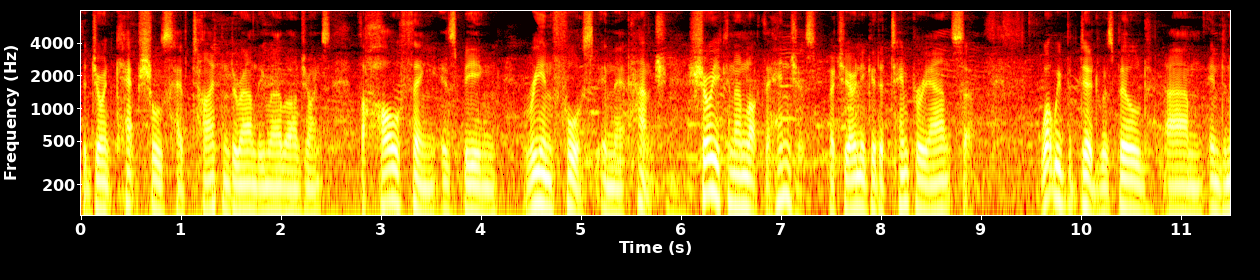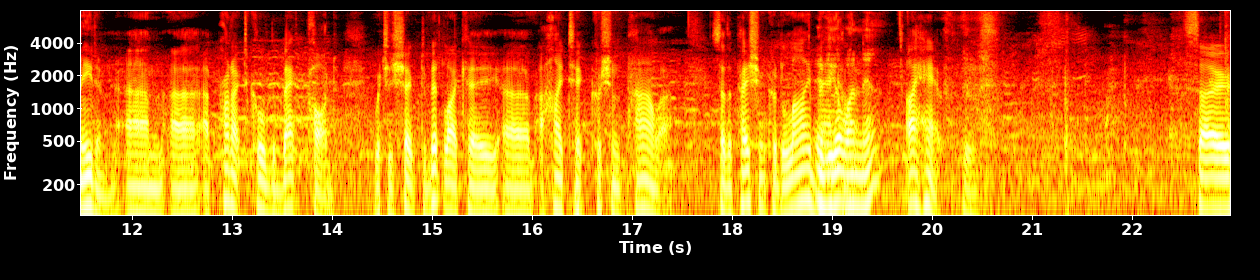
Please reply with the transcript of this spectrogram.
the joint capsules have tightened around the immobile joints. The whole thing is being reinforced in that hunch. Sure, you can unlock the hinges, but you only get a temporary answer. What we did was build um, in Dunedin um, a, a, product called the Back Pod, which is shaped a bit like a, uh, a high-tech cushion power. So the patient could lie back. Have you got on one now? I have. Yes. So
